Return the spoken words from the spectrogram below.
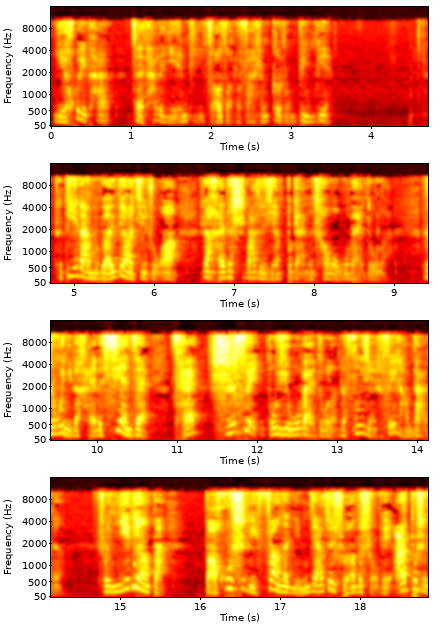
也会他在他的眼底早早的发生各种病变。这第一大目标一定要记住啊，让孩子十八岁前不敢能超过五百度了。如果你的孩子现在才十岁都有五百度了，这风险是非常大的。说你一定要把保护视力放在你们家最首要的首位，而不是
